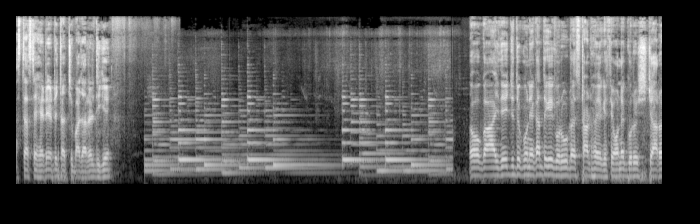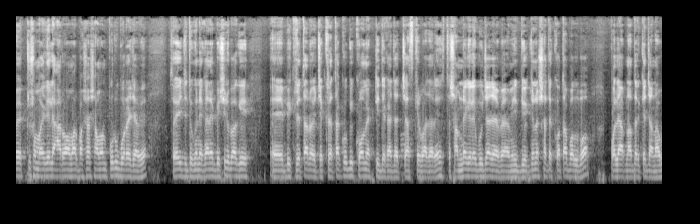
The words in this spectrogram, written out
আস্তে আস্তে হেঁটে হেঁটে যাচ্ছি বাজারের দিকে। তো গাইজ এই যে দেখুন, এখান থেকে গরুটা স্টার্ট হয়ে গেছে। অনেক গরু এসেছে আরও একটু সময় গেলে আরও আমার বাসার সামান পুরো ভরে যাবে। তো এই যে দেখুন, এখানে বেশিরভাগই বিক্রেতা রয়েছে। ক্রেতা খুবই কম একটি দেখা যাচ্ছে আজকের বাজারে। তো সামনে গেলে বোঝা যাবে, আমি দু একজনের সাথে কথা বলব, বলে আপনাদেরকে জানাব।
